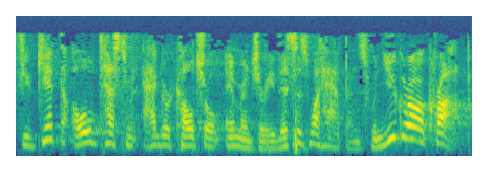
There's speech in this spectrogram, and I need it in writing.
if you get the Old Testament agricultural imagery, this is what happens. When you grow a crop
